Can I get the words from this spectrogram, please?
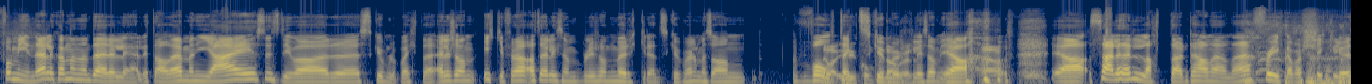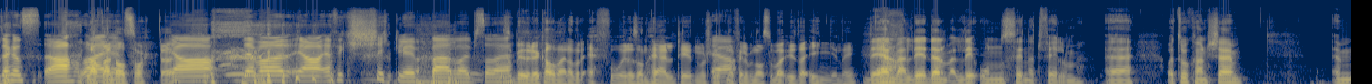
For min del kan hende dere ler litt av det, men jeg syns de var eh, skumle på ekte. Eller sånn, ikke fra at jeg liksom blir sånn mørkredd skummel, men sånn voldtektsskummelt, liksom. Ja. Ja. ja. Særlig den latteren til han ene freaka meg skikkelig ut. Jeg kan, ja, nei. Latteren til han svarte. Ja, det var Ja, jeg fikk skikkelig bad vibes av det. Og så det. begynner de å kalle hverandre F-ordet sånn hele tiden mot slutten Ja. av filmen også, bare ut av ingenting. Det er, en Ja. veldig, det er en veldig ondsinnet film. Eh, og jeg tror kanskje em,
